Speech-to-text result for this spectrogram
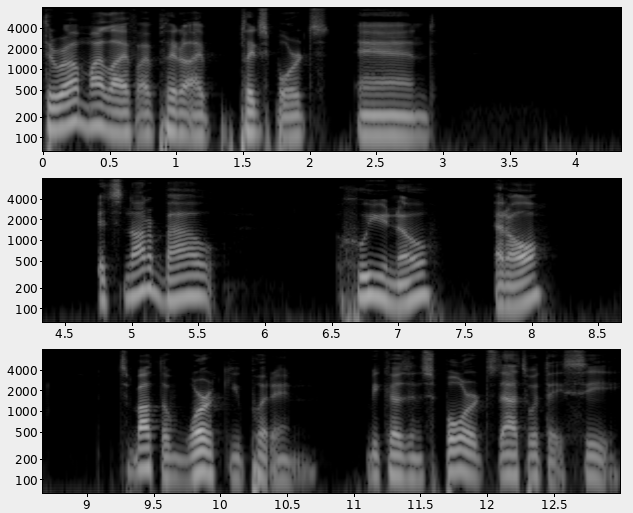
throughout my life, I've played I played sports, and it's not about who you know at all. It's about the work you put in, because in sports, that's what they see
